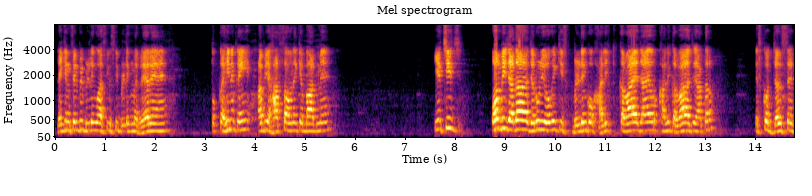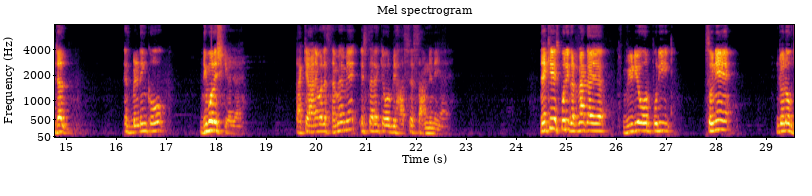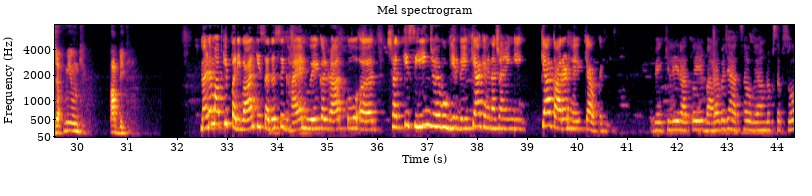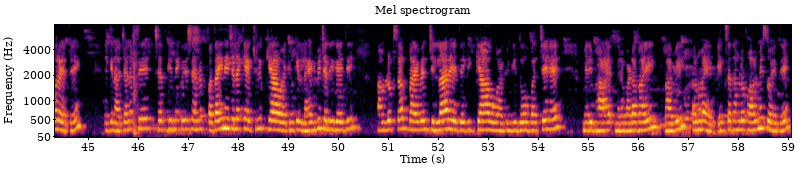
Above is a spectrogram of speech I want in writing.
लेकिन फिर भी बिल्डिंग वासी उसी बिल्डिंग में रह रहे हैं। तो कहीं ना कहीं अब ये हादसा होने के बाद में ये चीज़ और भी ज़्यादा ज़रूरी होगी कि इस बिल्डिंग को खाली करवाया जाए और खाली करवाया जाकर इसको जल्द से जल्द इस बिल्डिंग को डिमोलिश किया जाए। ताकि आने वाले समय में इस तरह के और भी हादसे सामने नहीं आए। देखिए इस पूरी घटना का ये वीडियो और पूरी सुनिए जो लोग जख्मी उनकी आप बीती मैडम आपके परिवार के सदस्य घायल हुए कल रात को छत की सीलिंग जो है वो गिर गई। क्या कहना चाहेंगी? क्या कारण है? क्या कहेंगी? एक्चुअली रात को ये बारह बजे हादसा हो गया। हम लोग सब सो रहे थे। लेकिन अचानक से छत गिरने की वजह से हमें पता ही नहीं चला कि एक्चुअली क्या हुआ, क्योंकि लाइट भी चली गई थी। हम लोग सब भाई बहन चिल्ला रहे थे कि क्या हुआ, क्योंकि दो बच्चे हैं, मेरे भाई, मेरा बड़ा भाई, भाभी और मैं। एक साथ हम लोग हॉल में सोए थे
